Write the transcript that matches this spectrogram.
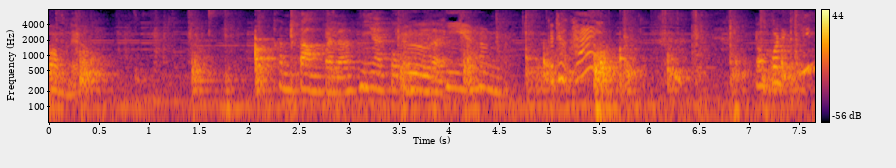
วังมันขวมเลยคันต่ำไปแล้วเฮียตกเอไปอเลยเฮียทำก็ถือให้เราก็ได้กิน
